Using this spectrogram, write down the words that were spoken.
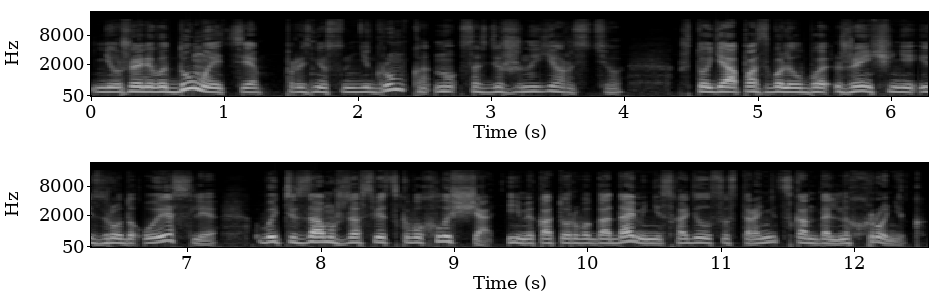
«Неужели вы думаете, — произнес он негромко, но со сдержанной яростью, — что я позволил бы женщине из рода Уэсли выйти замуж за светского хлыща, имя которого годами не сходило со страниц скандальных хроник?»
